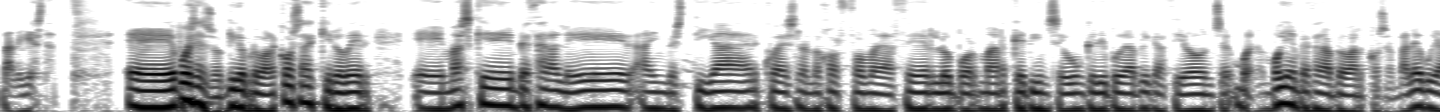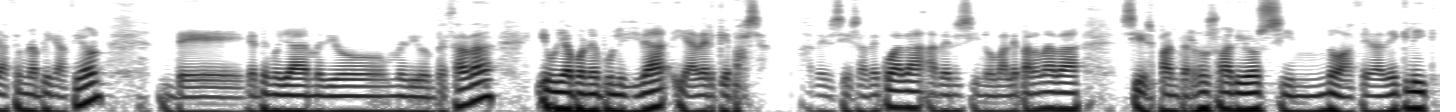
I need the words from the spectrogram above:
Vale, ya está. Eh, pues eso, quiero probar cosas, quiero ver, eh, más que empezar a leer, a investigar cuál es la mejor forma de hacerlo por marketing según qué tipo de aplicación. Bueno, voy a empezar a probar cosas, ¿vale? Voy a hacer una aplicación de que tengo ya medio, medio empezada y voy a poner publicidad y a ver qué pasa a ver si es adecuada, a ver si no vale para nada, si espanta a los usuarios, si no hace nada de clic,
